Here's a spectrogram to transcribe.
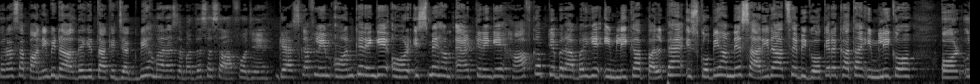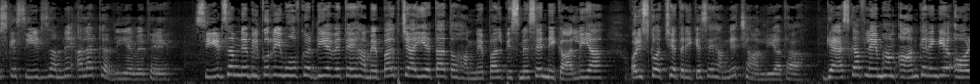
थोड़ा सा पानी भी डाल देंगे ताकि जग भी हमारा ज़बरदस्त साफ़ हो जाए। गैस का फ्लेम ऑन करेंगे और इसमें हम ऐड करेंगे हाफ़ कप के बराबर ये इमली का पल्प है। इसको भी हमने सारी रात से भिगो के रखा था इमली को और उसके सीड्स हमने अलग कर लिए हुए थे। सीड्स हमने बिल्कुल रिमूव कर दिए हुए थे। हमें पल्प चाहिए था तो हमने पल्प इसमें से निकाल लिया। और इसको अच्छे तरीके से हमने छान लिया था। गैस का फ्लेम हम ऑन करेंगे और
